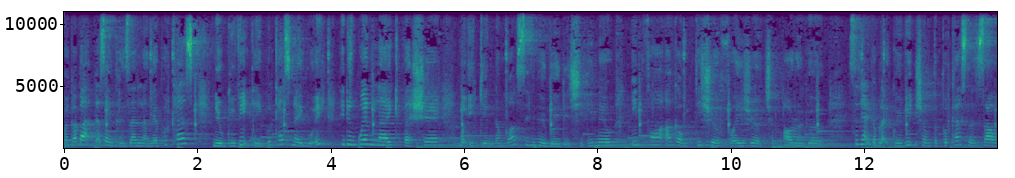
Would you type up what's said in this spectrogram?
và các bạn đã dành thời gian lắng nghe podcast. Nếu quý vị thấy podcast này bổ ích thì đừng quên like và share. Mọi ý kiến đóng góp xin gửi về địa chỉ email info@teacherforasia.org. Xin hẹn gặp lại quý vị trong tập podcast lần sau.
